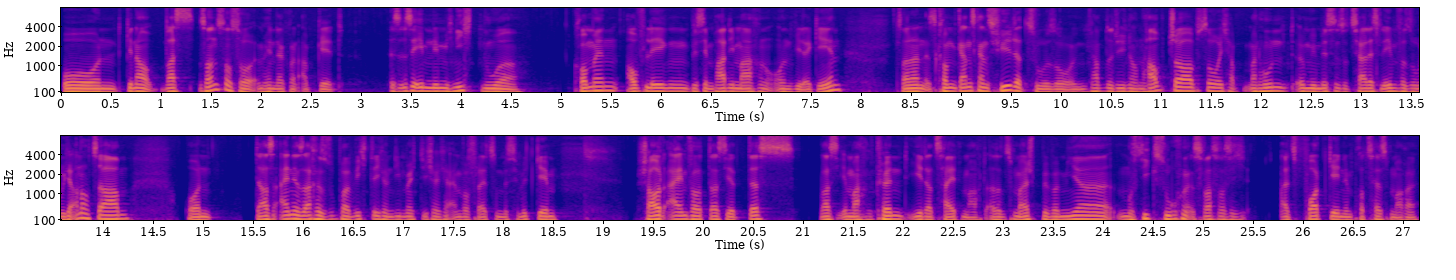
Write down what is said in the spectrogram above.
Und genau, was sonst noch so im Hintergrund abgeht, es ist eben nämlich nicht nur kommen, auflegen, bisschen Party machen und wieder gehen, sondern es kommt ganz, ganz viel dazu. So. Ich habe natürlich noch einen Hauptjob, so ich habe meinen Hund, irgendwie ein bisschen soziales Leben versuche ich auch noch zu haben. Und da ist eine Sache super wichtig und die möchte ich euch einfach vielleicht so ein bisschen mitgeben. Schaut einfach, dass ihr das, was ihr machen könnt, jederzeit macht. Also zum Beispiel bei mir Musik suchen ist was, was ich als fortgehenden Prozess mache.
